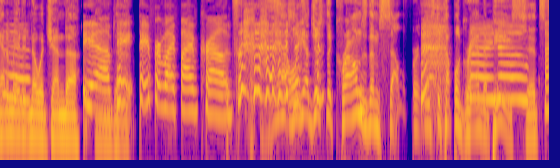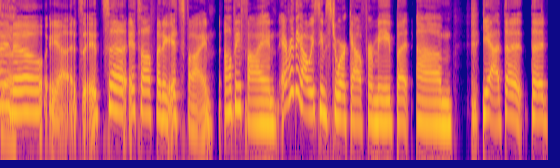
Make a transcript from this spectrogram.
animated no agenda. yeah, and, uh, pay pay for my five crowns. yeah, oh yeah, just the crowns themselves, or at least a couple grand I a piece. know, It's I uh, know. Yeah, it's it's uh it's all funny. It's fine. I'll be fine. Everything always seems to work out for me, but um yeah, the the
